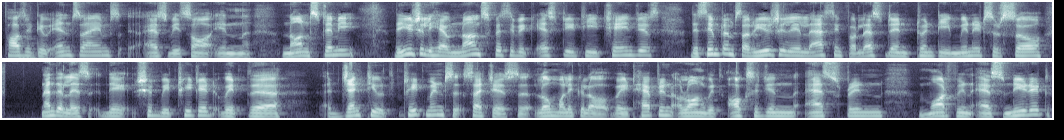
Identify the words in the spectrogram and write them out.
positive enzymes, as we saw in non STEMI. They usually have non specific STT changes. The symptoms are usually lasting for less than 20 minutes or so. Nonetheless, they should be treated with uh, adjunctive treatments such as low molecular weight heparin along with oxygen, aspirin, morphine as needed.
